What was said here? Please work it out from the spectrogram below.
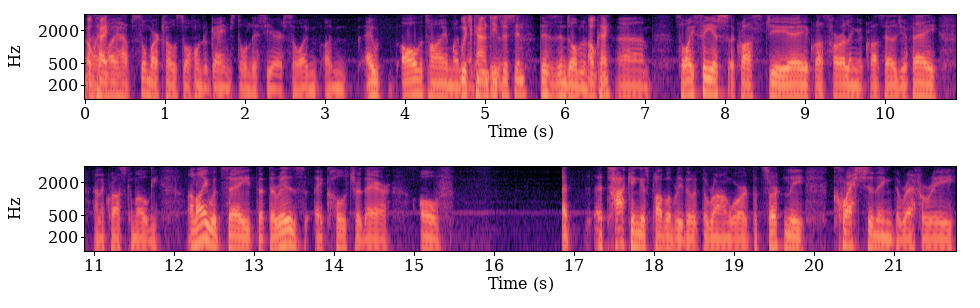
Okay. I have somewhere close to 100 games done this year, so I'm I'm out all the time. I'm, Which I'm county is this in? This is in Dublin. Okay. Um, so I see it across GAA, across hurling, across LGFA, and across Camogie. And I would say that there is a culture there of attacking is probably the, the wrong word, but certainly questioning the referee,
